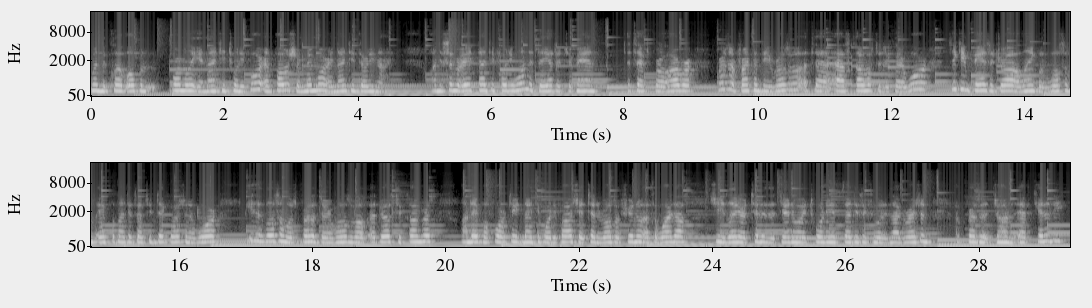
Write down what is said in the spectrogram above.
when the club opened formally in 1924 and published her memoir in 1939. On December 8, 1941, the day after Japan attacked Pearl Harbor, President Franklin D. Roosevelt asked Congress to declare war, seeking pains to draw a link with Wilson's April 1917 declaration of war. Edith Wilson was present during Roosevelt's address to Congress on April 14, 1945. She attended Roosevelt's funeral at the White House. She later attended the January 20, 1961 inauguration of President John F. Kennedy.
